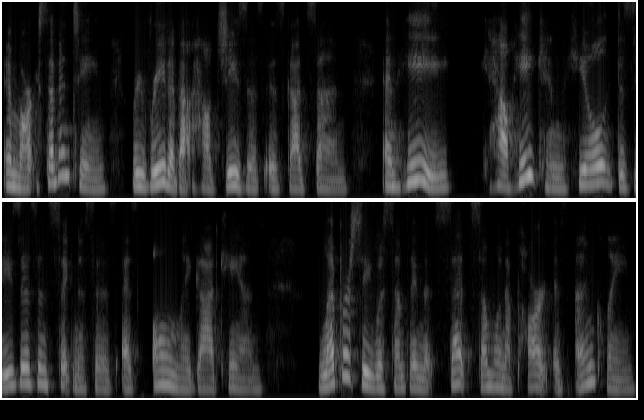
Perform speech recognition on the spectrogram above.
In Mark 17, we read about how Jesus is God's son and he how he can heal diseases and sicknesses as only God can. Leprosy was something that set someone apart as unclean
